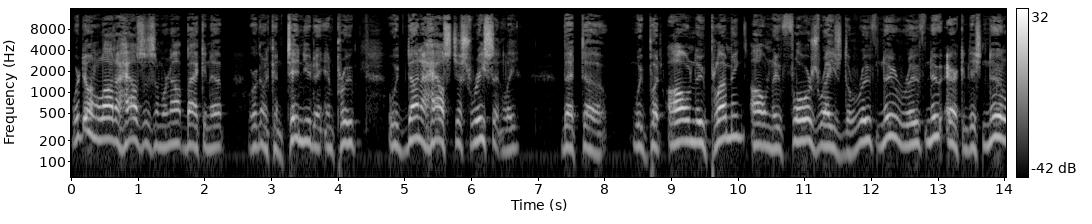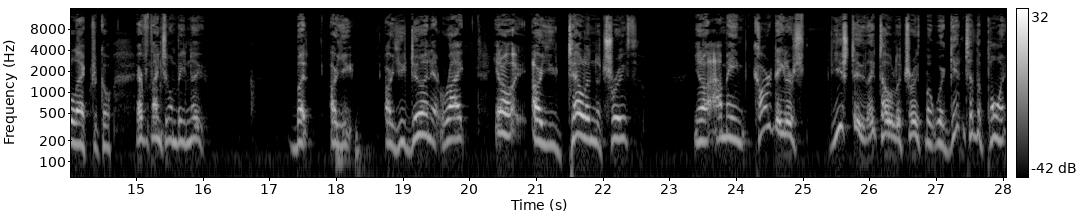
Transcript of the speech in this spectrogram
We're doing a lot of houses and we're not backing up. We're going to continue to improve. We've done a house just recently that uh, we put all new plumbing, all new floors, raised the roof, new roof, new air conditioning, new electrical. Everything's going to be new. But are you are you doing it right? You know, are you telling the truth? You know, I mean, car dealers used to they told the truth, but we're getting to the point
